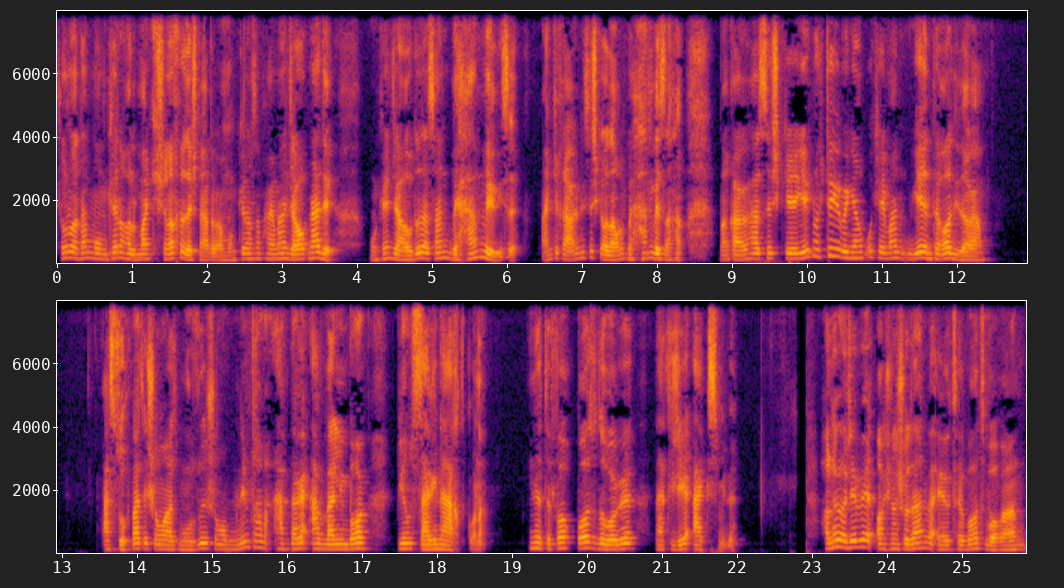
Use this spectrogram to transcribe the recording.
چون آدم ممکنه حالا من که شناخت ازش ندارم ممکن اصلا من جواب نده. ممکن جواب داد اصلا به هم بریزه. من که قرار نیستش که آدم رو به هم بزنم. من قرار هستش که یک نکته بگم. اوکی من یه انتقادی دارم از صحبت شما از موضوع شما. نمی‌تونم برای اولین بار بیام سری نقد کنم. این اتفاق باز دوباره نتیجه عکس میده. حالا راجع به آشنا شدن و ارتباط واقعا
